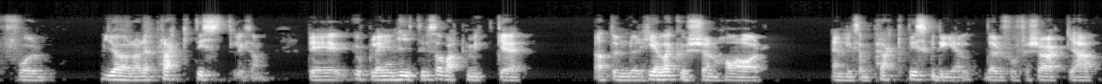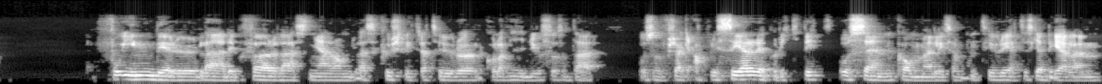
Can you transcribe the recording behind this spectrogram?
får göra det praktiskt. Liksom. Det, uppläggen hittills har varit mycket att under hela kursen har en liksom praktisk del där du får försöka få in det du lär dig på föreläsningar, om du läser kurslitteratur eller kollar videos och sånt där. och så försöka applicera det på riktigt och sen kommer liksom den teoretiska delen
